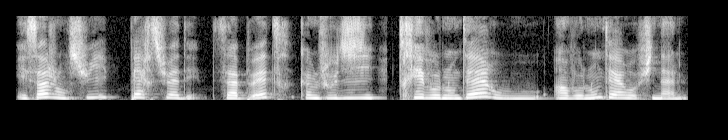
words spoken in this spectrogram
Et ça, j'en suis persuadée. Ça peut être, comme je vous dis, très volontaire ou involontaire au final.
